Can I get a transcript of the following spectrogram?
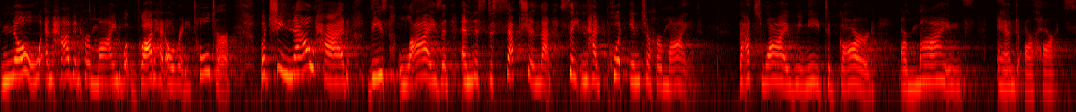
know and have in her mind what God had already told her, but she now had these lies and, and this deception that Satan had put into her mind. That's why we need to guard our minds and our hearts.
